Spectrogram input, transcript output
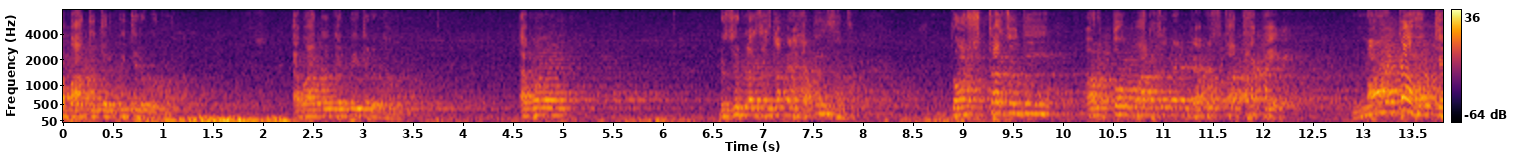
আবাদতের ভিতরে গুলো আবাদতের ভিতরে গুলো এবং রসুল্লাহ ইসলামের হাদিস আছে, দশটা যদি অর্থ উপার্জনের ব্যবস্থা থাকে, নয়টা হচ্ছে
